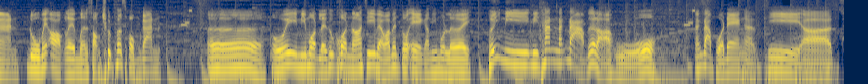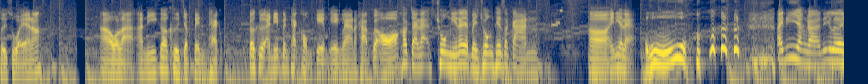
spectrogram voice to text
งานดูไม่ออกเลยเหมือน 2 ชุดผสมกัน เออโอ้ยมีหมดเลยทุกคนเนาะที่แบบว่าเป็นตัวเอกอะมีหมดเลย เฮ้ยมีมีท่านนักดาบด้วยเหรอโห นักดาบหัวแดงอะที่อ่าสวยๆอะเนาะเอาละอันนี้ก็คือจะเป็นแพ็คก็คืออันนี้เป็นแพ็คของเกมเองแล้วนะครับ ก็อ๋อเข้าใจแล้วช่วงนี้น่าจะเป็นช่วงเทศกาลเอ่อไอเนี่ยแหละโอ้โหไอนี่ยังกับนี่เลย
